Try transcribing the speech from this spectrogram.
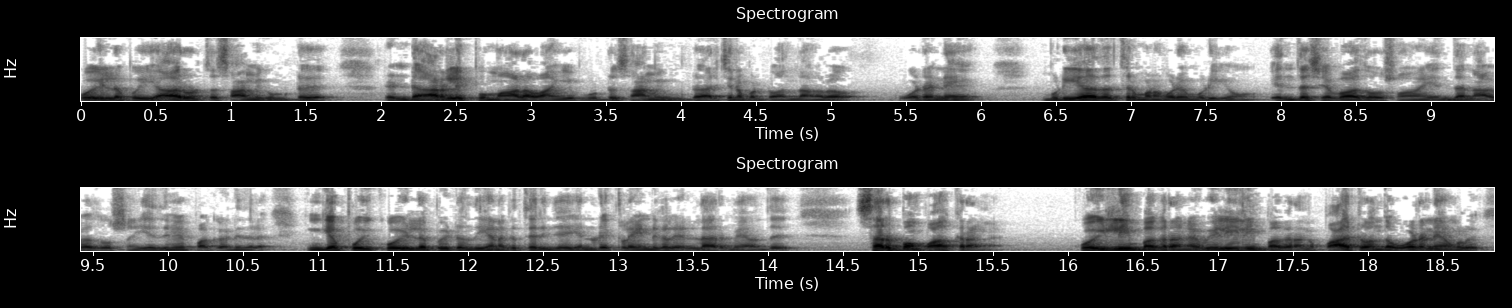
கோயிலில் போய் யார் ஒருத்தர் சாமி கும்பிட்டு ரெண்டு அரளிப்பு மாலை வாங்கி போட்டு சாமி கும்பிட்டு அர்ச்சனை பண்ணிட்டு வந்தாங்களோ உடனே முடியாத திருமணம் கூட முடியும். எந்த செவ்வாய் தோஷம் எந்த நாகதோஷம் எதுவுமே பார்க்க வேண்டியதில்லை. இங்கே போய் கோயிலில் போயிட்டு வந்து எனக்கு தெரிஞ்ச என்னுடைய கிளைண்ட்டுகள் எல்லாருமே வந்து சர்ப்பம் பார்க்குறாங்க. கோயில்லையும் பார்க்குறாங்க வெளியிலையும் பார்க்குறாங்க. பார்த்துட்டு வந்த உடனே அவங்களுக்கு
